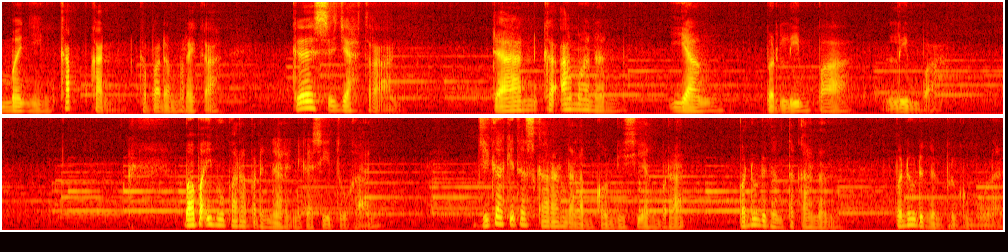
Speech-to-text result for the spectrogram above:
menyingkapkan kepada mereka kesejahteraan, dan keamanan yang berlimpah-limpah. Bapak Ibu para pendengar yang dikasih Tuhan, jika kita sekarang dalam kondisi yang berat, penuh dengan tekanan, penuh dengan pergumulan,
